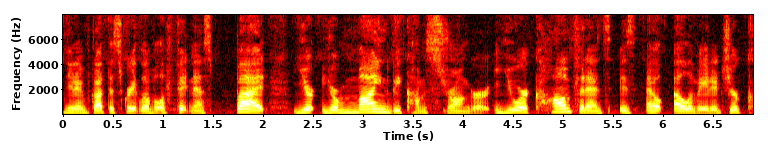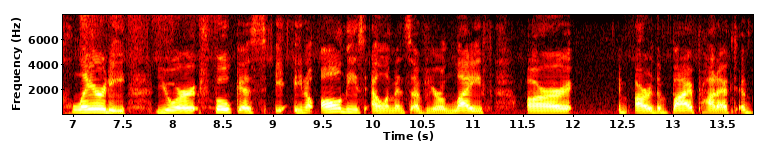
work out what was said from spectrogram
you know, you've got this great level of fitness, but your your mind becomes stronger. Your confidence is ele- elevated. Your clarity, your focus, you know, all these elements of your life are are the byproduct of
